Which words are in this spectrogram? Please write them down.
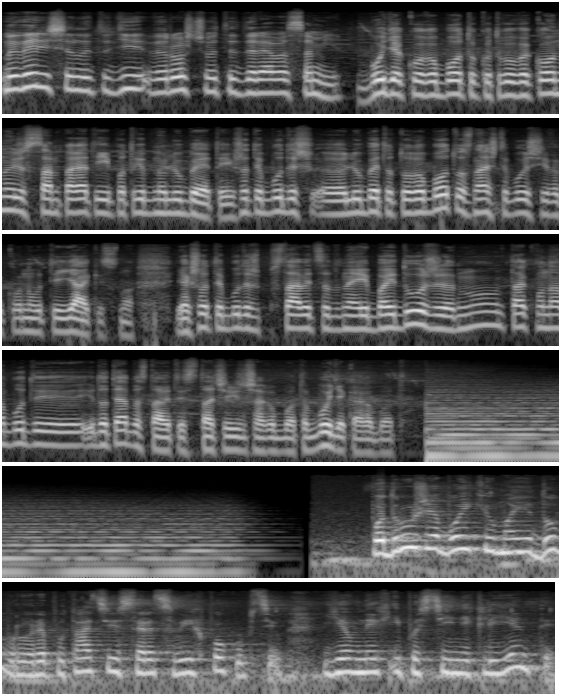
ми вирішили тоді вирощувати дерева самі. Будь-яку роботу, яку виконуєш, сам перед її потрібно любити. Якщо ти будеш е, любити ту роботу, значить ти будеш її виконувати якісно. Якщо ти будеш ставитися до неї байдуже, ну так вона буде і до тебе ставитися та чи інша робота, будь-яка робота. Подружжя Бойків має добру репутацію серед своїх покупців. Є в них і постійні клієнти.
